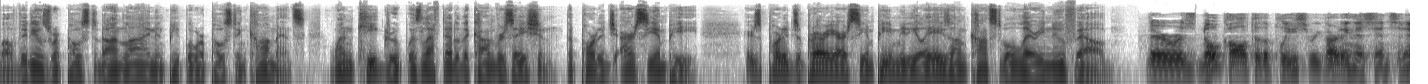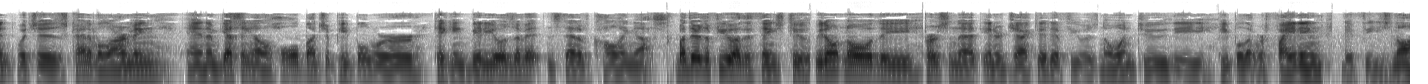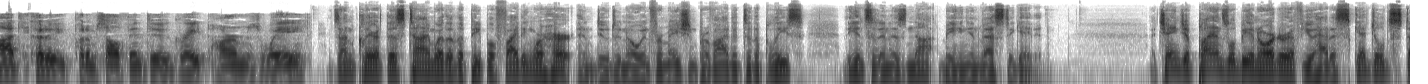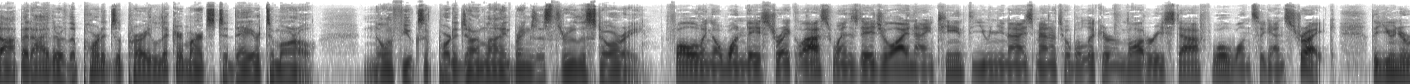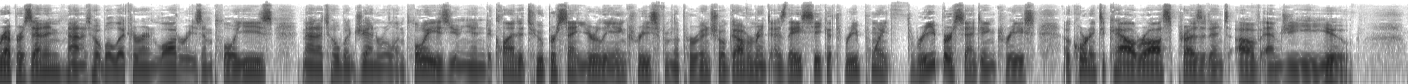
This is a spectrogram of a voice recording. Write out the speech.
While videos were posted online and people were posting comments, one key group was left out of the conversation the Portage RCMP. Here's Portage La Prairie RCMP Media Liaison Constable Larry Neufeld. There was no call to the police regarding this incident, which is kind of alarming. And I'm guessing a whole bunch of people were taking videos of it instead of calling us. But there's a few other things too. We don't know the person that interjected, if he was known to the people that were fighting. If he's not, could he put himself into great harm's way? It's unclear at this time whether the people fighting were hurt, and due to no information provided to the police, the incident is not being investigated. A change of plans will be in order if you had a scheduled stop at either of the Portage La Prairie liquor marts today or tomorrow. Noah Fuchs of Portage Online brings us through the story. Following a one day strike last Wednesday, July 19th, unionized Manitoba Liquor and Lottery staff will once again strike. The union representing Manitoba Liquor and Lottery's employees, Manitoba General Employees Union, declined a 2% yearly increase from the provincial government as they seek a 3.3% increase, according to Cal Ross, president of MGEU.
